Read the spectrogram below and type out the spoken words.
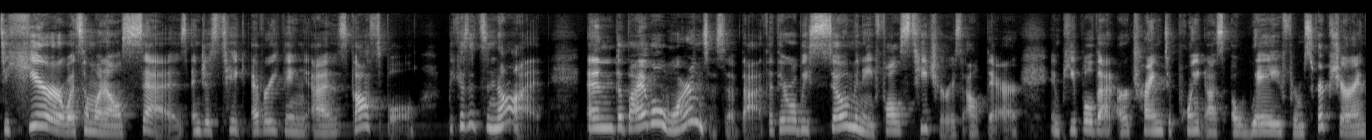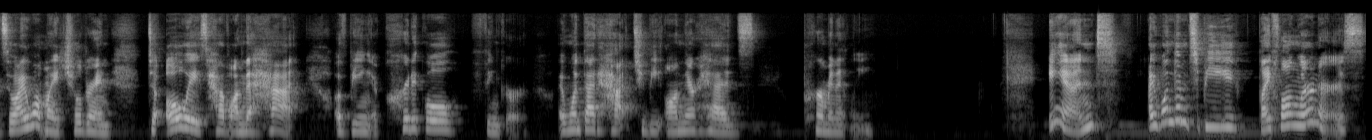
to hear what someone else says and just take everything as gospel because it's not. And the Bible warns us of that, that there will be so many false teachers out there and people that are trying to point us away from scripture. And so I want my children to always have on the hat of being a critical thinker. I want that hat to be on their heads permanently. And I want them to be lifelong learners.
